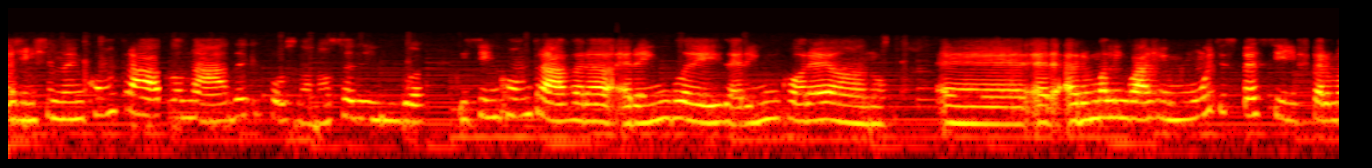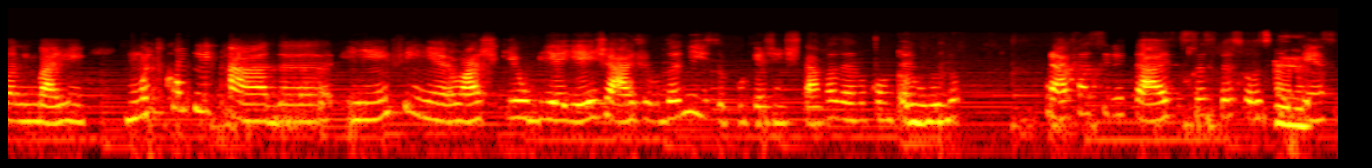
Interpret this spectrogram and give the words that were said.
a gente não encontrava nada que fosse na nossa língua. E se encontrava, era, era em inglês, era em coreano, É, era, era uma linguagem muito específica, era uma linguagem muito complicada. E, enfim, eu acho que o BAA já ajuda nisso, porque a gente está fazendo conteúdo uhum. Para facilitar essas pessoas que é. têm esse,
